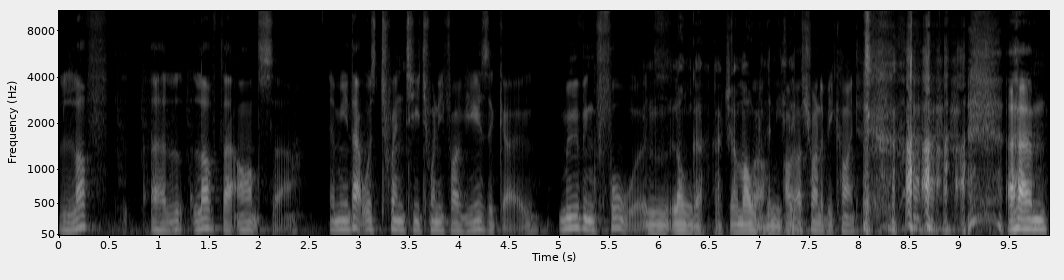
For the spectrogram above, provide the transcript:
love uh, l- love that answer i mean that was 20 25 years ago moving forward Mm, Longer, actually. I'm older well, than you I, I think. was trying to be kind um,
